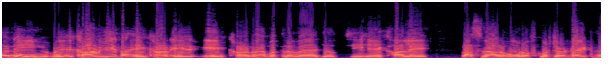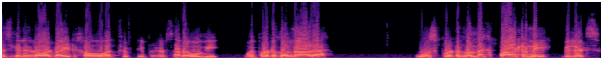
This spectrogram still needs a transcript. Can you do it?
ਨਹੀਂ ਨਹੀਂ ਇਹ ਖਾਣਗੇ ਤਾਂ ਇਹ ਖਾਣ ਇਹ ਇਹ ਖਾਣ ਦਾ ਮਤਲਬ ਹੈ ਜੋ ਤੁਸੀਂ ਇਹ ਖਾ ਲੇ ਪਲੱਸ ਨਾਲ ਹੋਰ ਆਫ ਕੋਰਸ ਜੋ ਡਾਈਟ ਦਾ ਸੀ ਕਹਿੰਦੇ ਰॉ ਡਾਈਟ ਖਾਓ ਹੱਦ 50% ਸਾਰੇ ਉਹ ਵੀ ਉਹ ਪ੍ਰੋਟੋਕਾਲ ਨਾਲ ਹੈ। ਉਸ ਪ੍ਰੋਟੋਕਾਲ ਦਾ ਇੱਕ ਪਾਰਟ ਨੇ ਮਿਲਟਸ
